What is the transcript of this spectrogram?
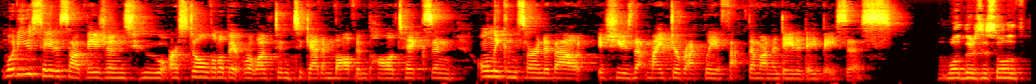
What do you say to South Asians who are still a little bit reluctant to get involved in politics and only concerned about issues that might directly affect them on a day to day basis? Well, there's this old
